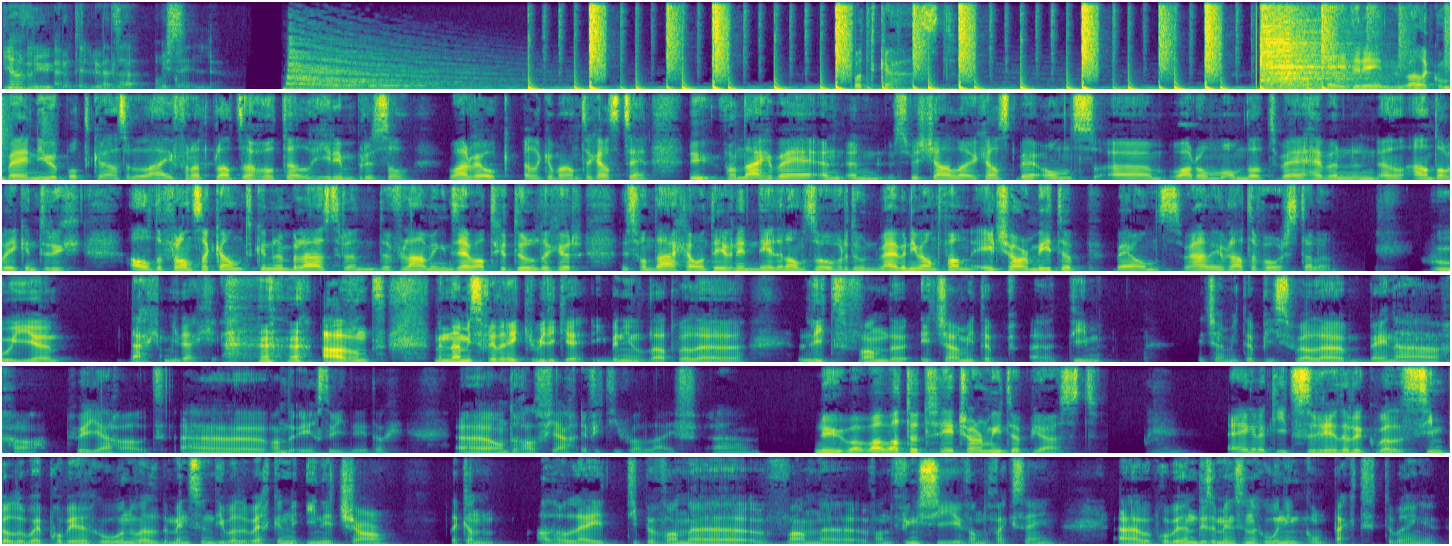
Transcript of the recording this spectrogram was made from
Bienvenue à l'hôtel Le Plaza, Bruxelles. Podcast. Hey iedereen, welkom bij een nieuwe podcast live van het Plaza Hotel hier in Brussel, waar wij ook elke maand te gast zijn. Nu, vandaag hebben wij een, een speciale gast bij ons. Ehm, waarom? Omdat wij hebben een, een aantal weken terug al de Franse kant kunnen beluisteren. De Vlamingen zijn wat geduldiger, dus vandaag gaan we het even in het Nederlands overdoen. We hebben iemand van HR Meetup bij ons. We gaan hem even laten voorstellen. Goeiedag, middag, avond. Mijn naam is Frederik Willeke. Ik ben inderdaad wel eh, lid van de HR Meetup eh, team. HR Meetup is wel eh, bijna twee jaar oud. van de eerste idee toch? Anderhalf jaar effectief wel live. Nu, wa- wa- wat doet HR Meetup juist? Eigenlijk iets redelijk wel simpel. Wij proberen gewoon wel de mensen die wel werken in HR. Dat kan allerlei typen van, eh, van, eh, van functie, van vak zijn. Eh, we proberen deze mensen gewoon in contact te brengen.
